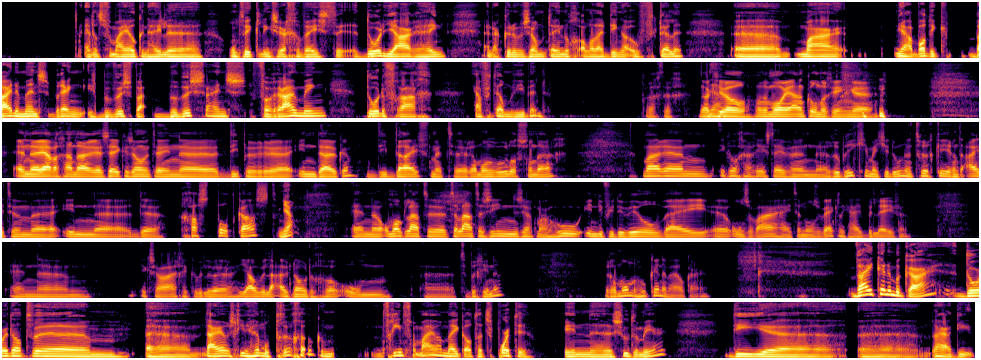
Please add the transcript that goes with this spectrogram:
En dat is voor mij ook een hele ontwikkelingsweg geweest uh, door de jaren heen. En daar kunnen we zo meteen nog allerlei dingen over vertellen. Uh, maar ja, wat ik bij de mensen breng is bewust, bewustzijnsverruiming door de vraag: ja, vertel me wie je bent. Prachtig, dankjewel. Ja. Wat een mooie aankondiging. en ja, we gaan daar zeker zo meteen dieper induiken. Deep dive met Ramon Roelofs vandaag. Maar uh, ik wil graag eerst even een eh, rubriekje met je doen. Een terugkerend item uh, in uh, de gastpodcast. Ja. En om ook laten, te laten zien zeg maar, hoe individueel wij onze waarheid en onze werkelijkheid beleven. En ehm, ik zou eigenlijk willen, jou willen uitnodigen om te beginnen. Ramon, hoe kennen wij elkaar? Wij kennen elkaar doordat we, ehm, nou ja, misschien helemaal terug ook. Een vriend van mij waarmee ik altijd sporten in uh, Soetermeer. Die, uh, uh, nou ja, die,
